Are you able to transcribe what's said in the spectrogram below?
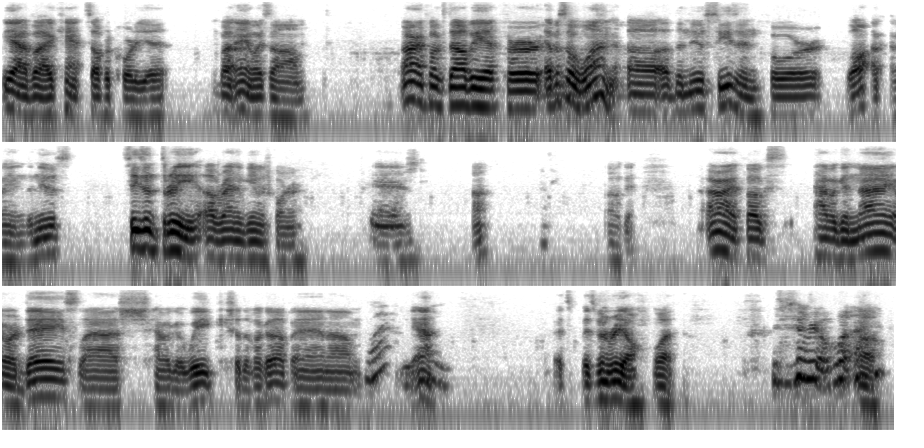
yeah, but I can't self-record it yet. But anyways, um, all right, folks, that'll be it for episode one uh, of the new season for well, I- I mean, the new s- season three of Random Gamers Corner. And, okay, all right, folks, have a good night or day slash have a good week. Shut the fuck up, and um, What? yeah, it's it's been real. What? It's been real. What? Oh.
